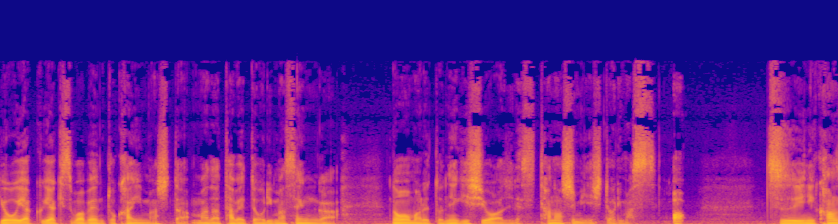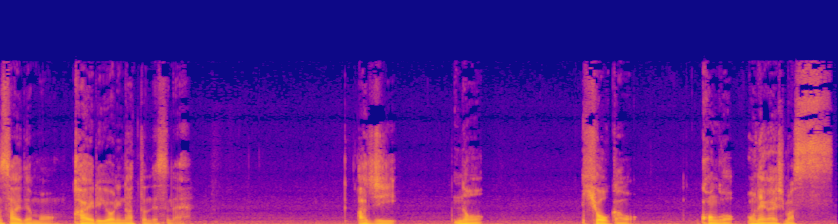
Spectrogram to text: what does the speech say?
ようやく焼きそば弁当買いました。まだ食べておりませんが、ノーマルとネギ塩味です。楽しみにしております。あ、ついに関西でも買えるようになったんですね。味の評価を今後お願いします。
